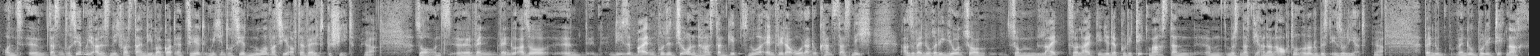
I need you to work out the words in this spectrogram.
und ähm, das interessiert mich alles nicht, was dein lieber Gott erzählt. Mich interessiert nur, was hier auf der Welt geschieht. Ja. So, und äh, wenn, wenn du also äh, diese beiden Positionen hast, dann gibt's nur entweder oder. Du kannst das nicht, also wenn du Religion zur, zum Leit, zur Leitlinie der Politik machst, dann ähm, müssen das die anderen auch tun oder du bist isoliert. Ja. Wenn du, wenn du Politik nach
